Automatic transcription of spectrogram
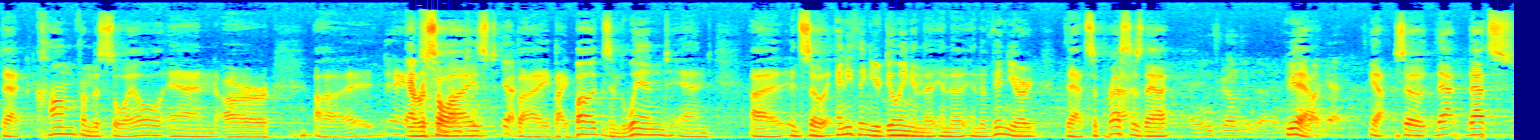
that come from the soil and are uh, aerosolized Yeah. by, by bugs and the wind and uh, and so anything you're doing in the in the in the vineyard that suppresses that An influence in the. In yeah yeah. yeah so that that's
